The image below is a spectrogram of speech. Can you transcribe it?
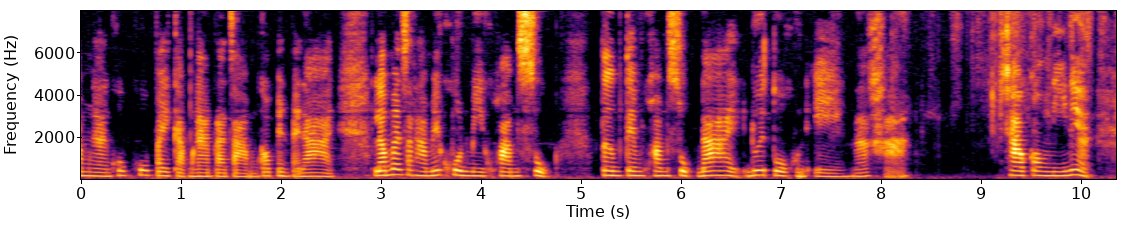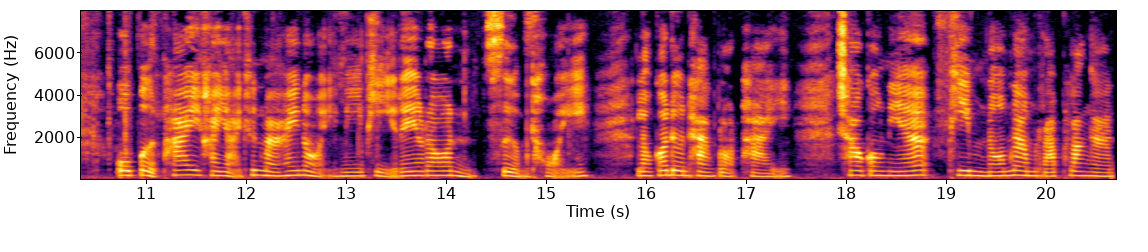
ทำงานควบคู่ไปกับงานประจำก็เป็นไปได้ แล้วมันจะทำให้คุณมีความสุข เติมเต็มความสุขได้ด้วยตัวคุณเองนะคะ ชาวกองนี้เนี่ย โอเปิดไพ่ขยายขึ้นมาให้หน่อย มีผีเร่ร่อน เสื่อมถอย แล้วก็เดินทางปลอดภัย ชาวกองเนี้ยพิมพ์น้อมนำรับพลังงาน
